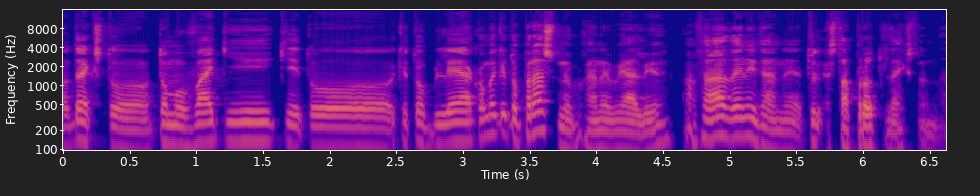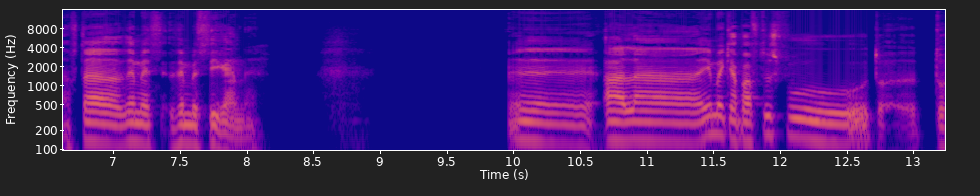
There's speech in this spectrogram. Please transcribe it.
εντάξει, το, το μοβάκι και το, και το μπλε, ακόμα και το πράσινο που είχαν βγάλει, αυτά δεν ήταν, στα πρώτα τουλάχιστον, αυτά δεν με, δεν με θίγανε. Ε, αλλά είμαι και από αυτούς που το, το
